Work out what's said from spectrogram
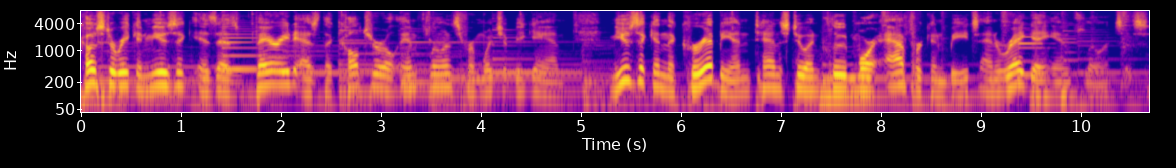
Costa Rican music is as varied as the cultural influence from which it began. Music in the Caribbean tends to include more African beats and reggae influences.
